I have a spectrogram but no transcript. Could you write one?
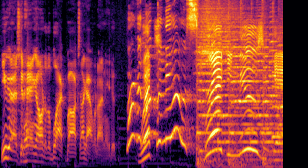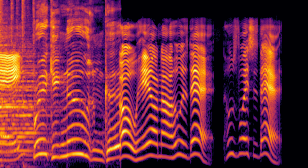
You guys can hang on to the black box. I got what I needed. Marvin, What? look, the news! Breaking news, gay. Breaking news, okay? Oh hell no! Who is that? Whose voice is that?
